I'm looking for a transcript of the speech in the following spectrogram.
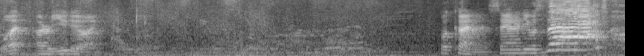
What are you doing? What kind of insanity was that?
